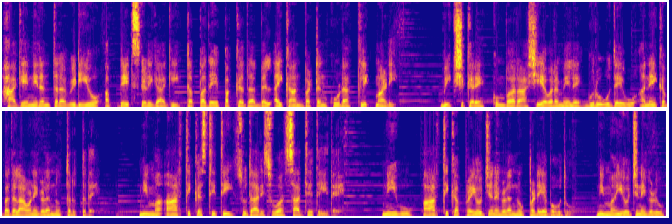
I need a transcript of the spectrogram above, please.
ಹಾಗೆ ನಿರಂತರ ವಿಡಿಯೋ ಅಪ್ಡೇಟ್ಸ್ಗಳಿಗಾಗಿ ತಪ್ಪದೇ ಪಕ್ಕದ ಬೆಲ್ ಐಕಾನ್ ಬಟನ್ ಕೂಡ ಕ್ಲಿಕ್ ಮಾಡಿ. ವೀಕ್ಷಕರೇ, ಕುಂಭ ರಾಶಿಯವರ ಮೇಲೆ ಗುರು ಉದಯವು ಅನೇಕ ಬದಲಾವಣೆಗಳನ್ನು ತರುತ್ತದೆ. ನಿಮ್ಮ ಆರ್ಥಿಕ ಸ್ಥಿತಿ ಸುಧಾರಿಸುವ ಸಾಧ್ಯತೆ ಇದೆ. ನೀವು ಆರ್ಥಿಕ ಪ್ರಯೋಜನಗಳನ್ನು ಪಡೆಯಬಹುದು. ನಿಮ್ಮ ಯೋಜನೆಗಳು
